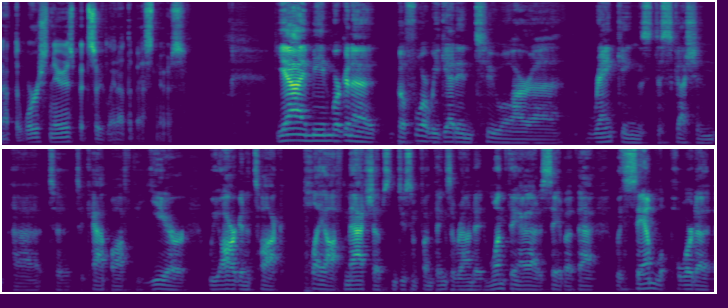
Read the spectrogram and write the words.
not the worst news, but certainly not the best news. Yeah, I mean, we're gonna before we get into our uh, rankings discussion uh, to to cap off the year, we are going to talk playoff matchups and do some fun things around it. And one thing I got to say about that with Sam LaPorta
